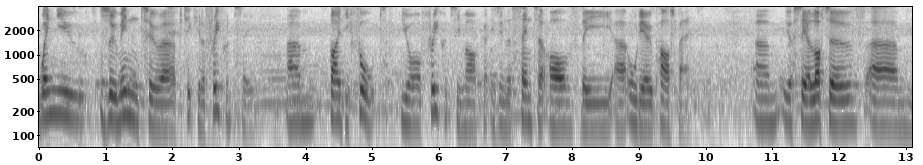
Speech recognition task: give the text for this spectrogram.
When you zoom into a particular frequency, um, by default, your frequency marker is in the center of the uh, audio passband. Um, you'll see a lot of um,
